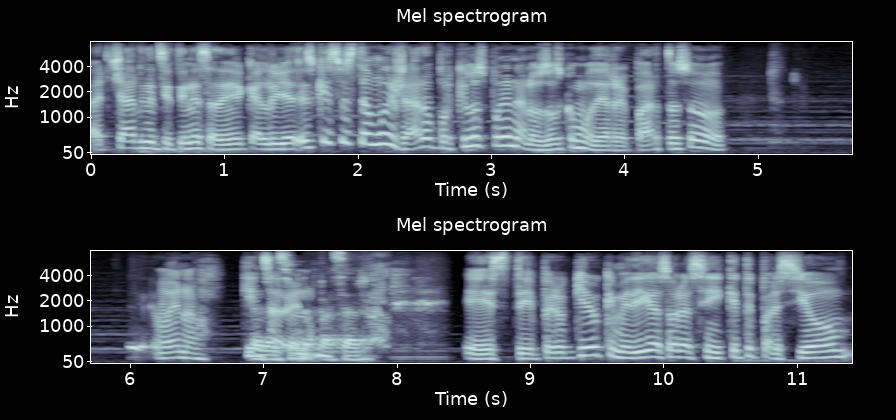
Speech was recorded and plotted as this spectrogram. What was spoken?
a Chadwick si tienes a Daniel Caluya? Es que eso está muy raro. ¿Por qué los ponen a los dos como de reparto? Eso, bueno, quién sabe. pasar. Este, pero quiero que me digas ahora sí, ¿qué te pareció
